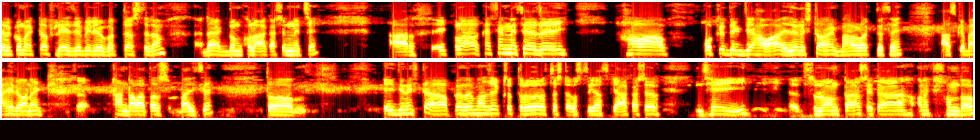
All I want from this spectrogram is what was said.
এরকম একটা ফ্লেজে ভিডিও করতে আসছিলাম, এটা একদম খোলা আকাশের নিচে। আর এই খোলা আকাশের নিচে যে হাওয়া প্রাকৃতিক যে হাওয়া, এই জিনিসটা অনেক ভালো লাগতেছে। আজকে বাহিরে অনেক ঠান্ডা বাতাস বাইছে। তো, এই জিনিসটা আপনাদের মাঝে একটু তুলে ধরার চেষ্টা করছি। আজকে আকাশের যেই রংটা, সেটা অনেক সুন্দর।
